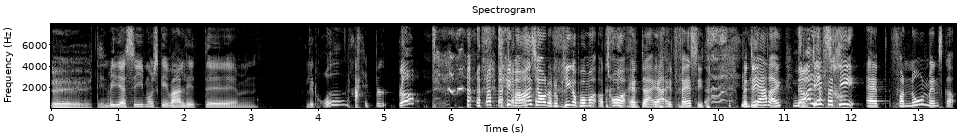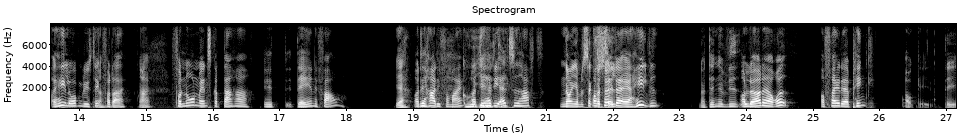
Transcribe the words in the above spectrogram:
Øh, den vil jeg sige måske var lidt... Øh, lidt rød? Nej, bl- blå? det er meget sjovt, at du kigger på mig og tror, at der er et facit. Men det er der ikke. Nej, Men det er fordi, at for nogle mennesker, og helt åbenlyst ikke for dig, Nej. for nogle mennesker, der har øh, dagene farver. Ja. Og det har de for mig. Gud, og det ja, har de det- altid haft. Nå, jamen så Og fortæl. søndag er helt hvid, Nå, den er hvid. og lørdag er rød, og fredag er pink. Okay, det er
